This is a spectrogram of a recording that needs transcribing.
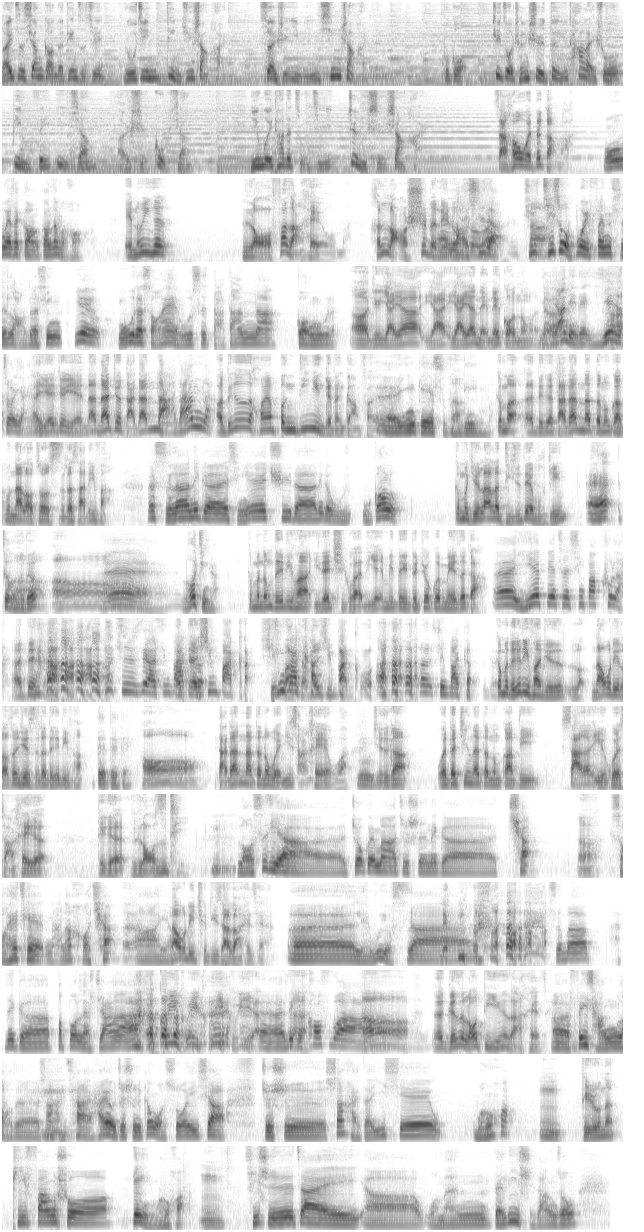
来自香港的丁子俊，如今定居上海，算是一名新上海人。不过，这座城市对于他来说，并非异乡，而是故乡，因为他的祖籍正是上海。上海会得讲嘛？我会得讲，讲得不好。哎，侬应该老发上海话嘛，很老式的那种老式的。其其实我不会分是老的新，因为我的上海话是大大呐教我了。哦，就爷爷爷爷爷奶奶教侬的。爷爷奶奶，现在就叫爷爷。爷爷叫爷，那那叫大大奶。大大奶。哦，这个是好像本地人搿能讲法。呃，应该是本地人吧。那么，呃，这个大大奶，等侬讲过，㑚老早住辣啥地方？呃，住辣那个静安区的那个吴吴江路。葛末就拉辣电视台附近。哎，这后头。哦。哎，老近的。那么侬迭个地方现在去过啊？现在埃面搭有得交关美食噶。哎，现在变成星巴克了。啊，对。是不是这样？星巴克。对，星巴克。星巴克。星巴克。星巴克。那么迭个地方就是老，㑚屋里老早就住了迭个地方。对对对。哦，大大那等侬回忆上海闲话啊，就是讲会得经常等侬讲点啥个有关上海个迭个老事体。嗯。老事体啊，交关嘛，就是那个吃。嗯，上海菜哪能好吃啊？那屋里吃点啥上海菜？呃，来无肉丝啊，什么那个八宝辣酱啊？可以可以可以可以。呃，那个烤麸啊。哦，呃，搿是老典型的上海菜。呃，非常老的上海菜。还有就是跟我说一下，就是上海的一些文化。嗯，比如呢？比方说电影文化。嗯。其实，在呃我们的历史当中，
